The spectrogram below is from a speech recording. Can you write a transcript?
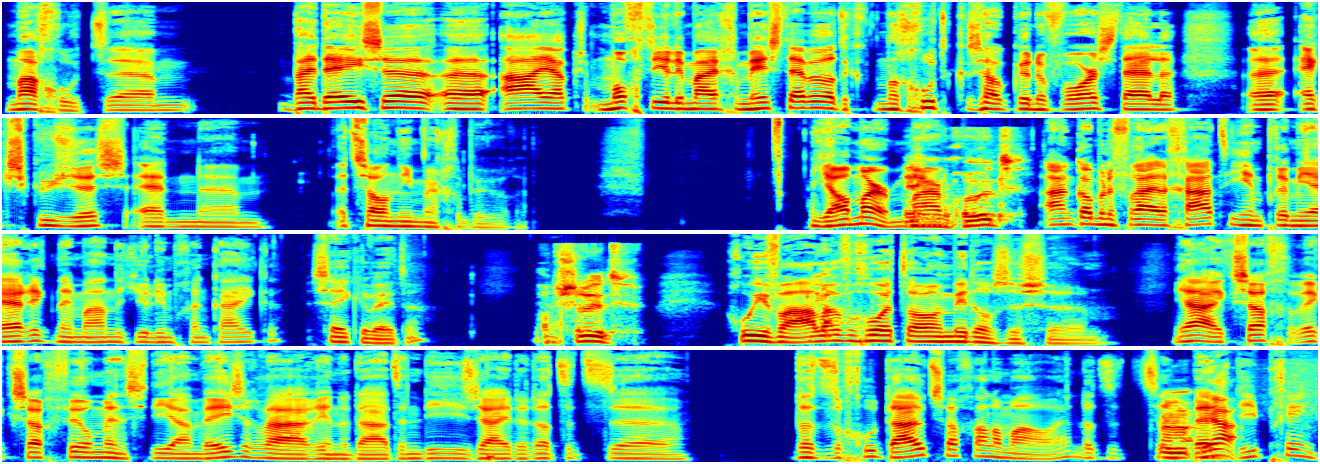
Maar goed, ehm, bij deze eh, Ajax, mochten jullie mij gemist hebben, wat ik me goed zou kunnen voorstellen, eh, excuses. En ehm, Het zal niet meer gebeuren. Jammer, maar Maar goed, aankomende vrijdag gaat hij in première. Ik neem aan dat jullie hem gaan kijken. Zeker weten. absoluut. Goede verhalen Ja. over gehoord al inmiddels. Dus eh, Ja, ik zag, ik zag veel mensen die aanwezig waren inderdaad. En die zeiden dat het, eh, dat het er goed uitzag allemaal. Hè? Dat het eh, best Ja. diep ging.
